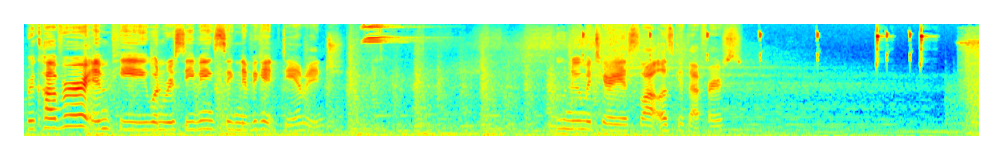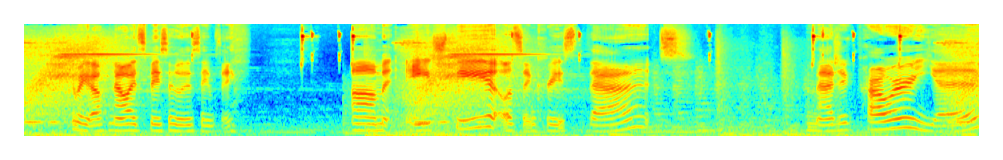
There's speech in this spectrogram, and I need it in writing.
Recover MP when receiving significant damage. Ooh, new materia slot. Let's get that first. There we go. Now it's basically the same thing. Um, HP. Let's increase that. Magic power. Yes.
